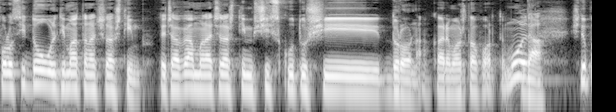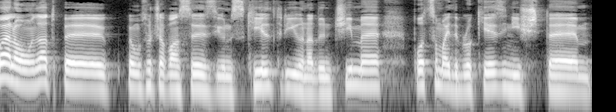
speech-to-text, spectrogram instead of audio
folosi două ultimate în același timp. Deci aveam în același timp și scutul și drona, care m-a ajutat foarte mult. Da. Și după aia, la un moment dat, pe, pe măsură ce avansezi în skill tree, în adâncime, poți să mai deblochezi niște,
